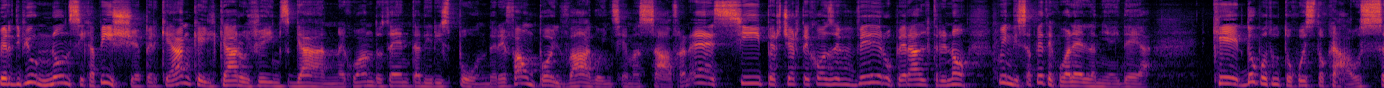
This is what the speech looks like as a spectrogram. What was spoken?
Per di più non si capisce perché anche il caro James Gunn, quando tenta di rispondere, fa un po' il vago insieme a Safran. Eh sì, per certe cose è vero, per altre no. Quindi sapete qual è la mia idea? Che dopo tutto questo caos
